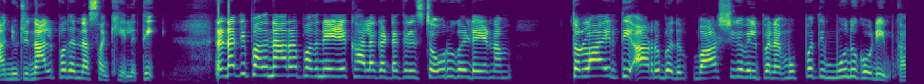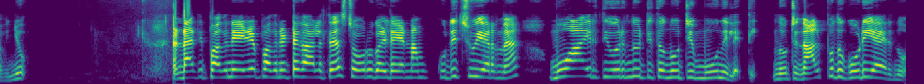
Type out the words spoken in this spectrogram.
അഞ്ഞൂറ്റി നാൽപ്പത് എന്ന സംഖ്യയിലെത്തി. രണ്ടായിരത്തി പതിനാറ് പതിനേഴ് കാലഘട്ടത്തിൽ സ്റ്റോറുകളുടെ എണ്ണം തൊള്ളായിരത്തി അറുപതും വാർഷിക വിൽപ്പന മുപ്പത്തി മൂന്ന് കോടിയും കവിഞ്ഞു. രണ്ടായിരത്തി പതിനേഴ് പതിനെട്ട് കാലത്ത് സ്റ്റോറുകളുടെ എണ്ണം കുതിച്ചുയർന്ന് മൂവായിരത്തി ഒരുന്നൂറ്റി തൊണ്ണൂറ്റി മൂന്നിലെത്തി നൂറ്റി നാൽപ്പത് കോടിയായിരുന്നു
